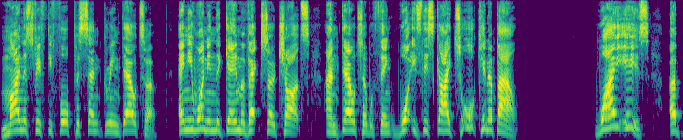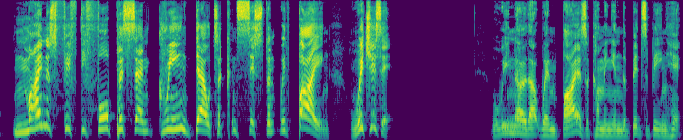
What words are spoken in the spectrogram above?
Minus 54% green delta. Anyone in the game of exo charts and delta will think, what is this guy talking about? Why is a minus 54% green delta consistent with buying? Which is it? Well, we know that when buyers are coming in, the bids are being hit.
